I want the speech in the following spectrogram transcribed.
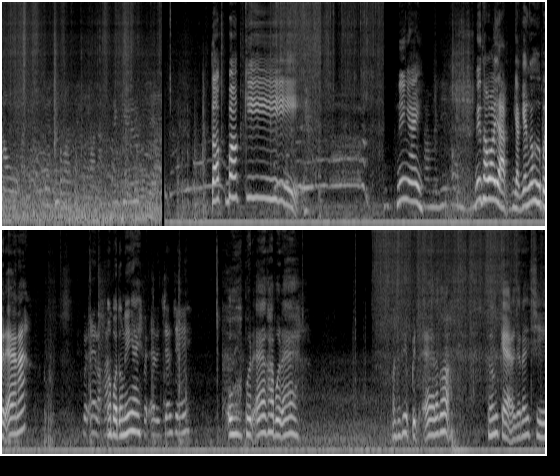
เอาประมาณสองสามวันอะตอกบอกกี้ นี่ไง นี่ถ้าว่าอยากอยากเย็นก็คือเปิดแอร์นะ เปิดแอร์เหรอคะ เออเปิดตรงนี้ไง เปิดแอร์เลยเจ๊เจ๊โอ้ เปิดแอร์ค่ะ เปิดแอร์เราจะที่ปิดแอร์แล้วก็เริ่มแกะเราจะได้ชิ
